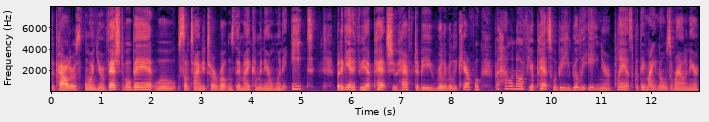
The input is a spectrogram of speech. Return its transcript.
the powders on your vegetable bed will sometimes deter rodents that might come in there and want to eat but again if you have pets you have to be really really careful but i don't know if your pets would be really eating your plants but they might nose around in there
